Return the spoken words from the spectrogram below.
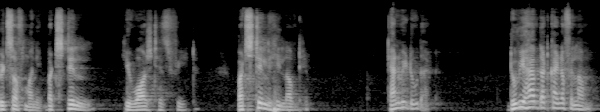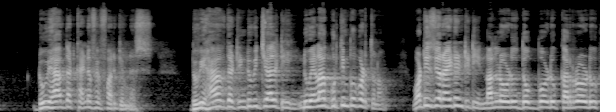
bits of money but still he washed his feet. But still he loved him can we do that do we have that kind of a love do we have that kind of a forgiveness do we have that individuality నువ్వు ఎలా గుర్తింపబడుతున్నావు? వాట్ ఈస్ యువర్ ఐడెంటిటీ నల్లోడు దొబ్బోడు కర్రోడు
